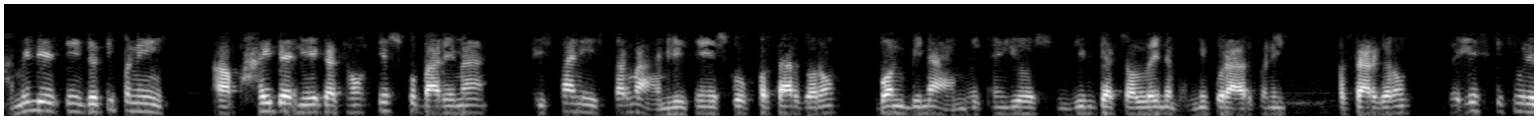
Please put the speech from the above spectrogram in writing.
हामीले चाहिँ जति पनि फाइदा लिएका छौँ त्यसको बारेमा स्थानीय स्तरमा हामीले चाहिँ यसको प्रचार गरौँ। वन बिना हाम्रो चाहिँ यो जीविका चल्दैन भन्ने कुराहरू पनि प्रचार गरौँ। र यस किसिमले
